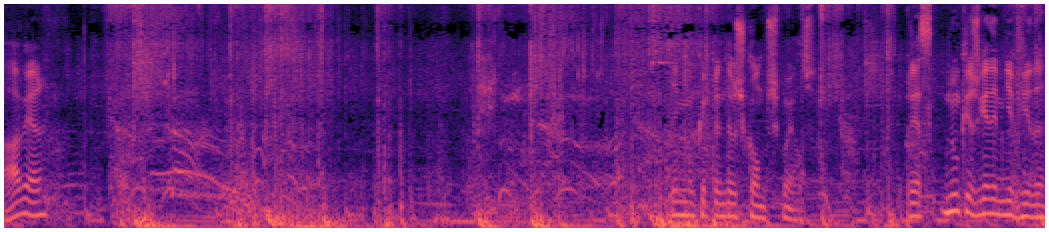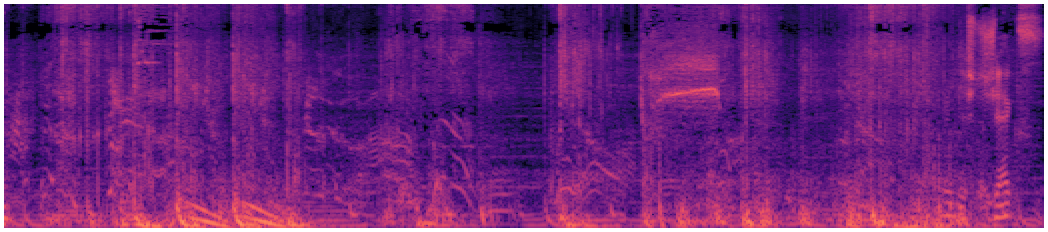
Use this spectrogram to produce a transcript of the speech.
A ver. Tenho que aprender os combos com eles. Parece que nunca joguei na minha vida. Este Jax.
